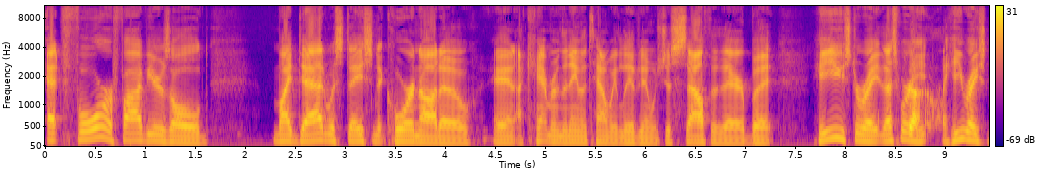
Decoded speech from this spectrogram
at four or five years old, my dad was stationed at Coronado, and I can't remember the name of the town we lived in. It was just south of there, but he used to race. That's where he, uh, he raced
